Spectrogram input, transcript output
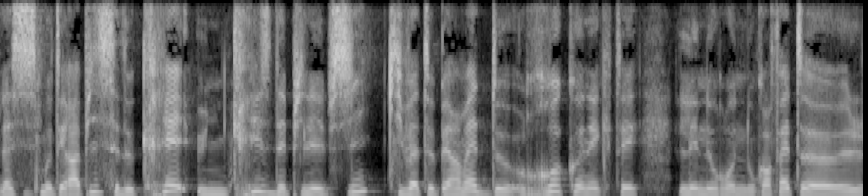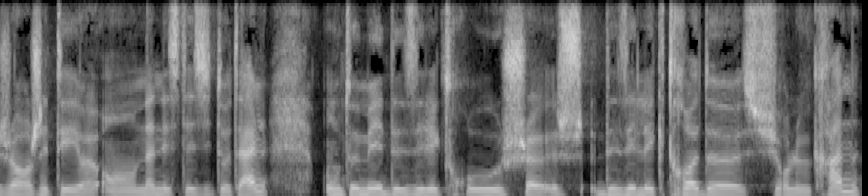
la sismothérapie, c'est de créer une crise d'épilepsie qui va te permettre de reconnecter les neurones. Donc en fait, euh, genre j'étais euh, en anesthésie totale, on te met des électro des électrodes sur le crâne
